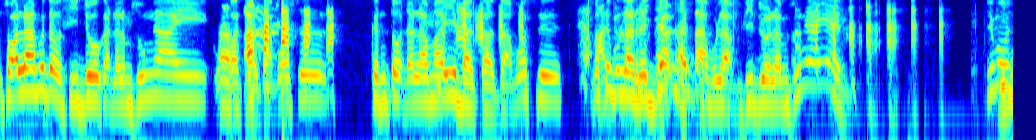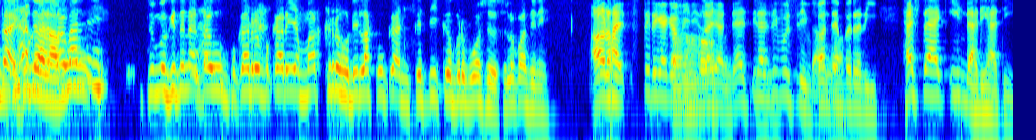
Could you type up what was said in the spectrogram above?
soalan apa tau? Tidur kat dalam sungai, batal tak puasa. Kentut dalam air, batal tak puasa. Masa bulan tak rejab kan tak pula tidur dalam sungai kan? Cuma Ustaz, kita nak tahu, ni. cuma kita nak tahu perkara-perkara yang makruh dilakukan ketika berpuasa selepas ini. Alright, stay dengan kami di Oh, Zayan okey. Destinasi Muslim InsyaAllah. Contemporary Hashtag Indah di Hati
